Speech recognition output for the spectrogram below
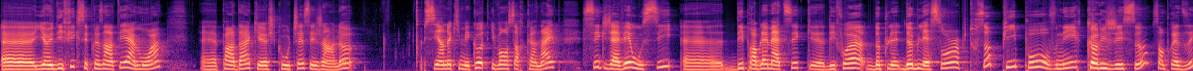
il y a un défi qui s'est présenté à moi pendant que je coachais ces gens-là s'il y en a qui m'écoutent, ils vont se reconnaître, c'est que j'avais aussi euh, des problématiques, euh, des fois de, blessures, puis tout ça. Puis pour venir corriger ça, si on pourrait dire,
